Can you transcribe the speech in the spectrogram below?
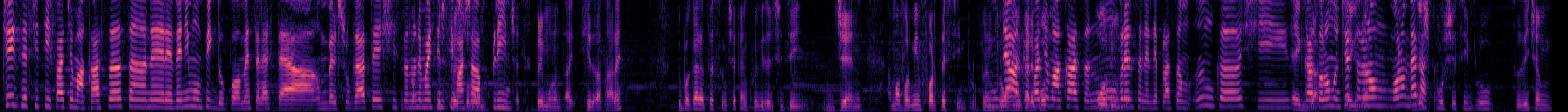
Ce exerciții facem acasă? Să ne revenim un pic după mesele astea îmbelșugate și să nu ne mai Deci simțim trebuie să o așa luăm plin. încet. Primul rând, hidratare. După care trebuie să începem cu exerciții gen. Am vorbim foarte simplu. Pentru Da, oameni să care facem pot acasă, nu oriunde. vrem să ne deplasăm încă și ca Exact, să o luăm încet, exact. o, luăm, o luăm de acasă. Deci pur și simplu, să zicem,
